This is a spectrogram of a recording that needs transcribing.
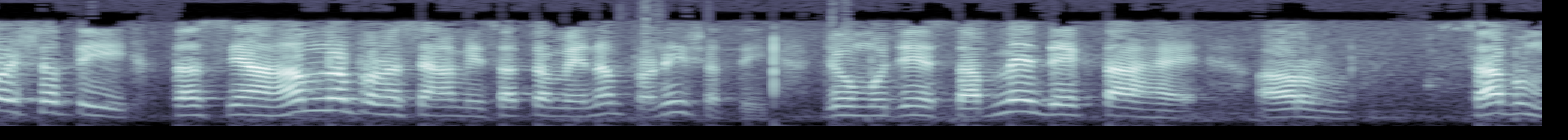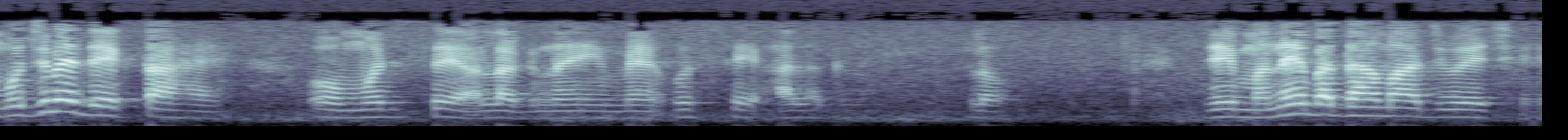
पश्यति तस्या हम न प्रणश्यामी सच में न प्रणिशति जो मुझे सब में देखता है और सब मुझ में देखता है वो मुझसे अलग नहीं मैं उससे अलग नहीं लो જે મને બધામાં જુએ છે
